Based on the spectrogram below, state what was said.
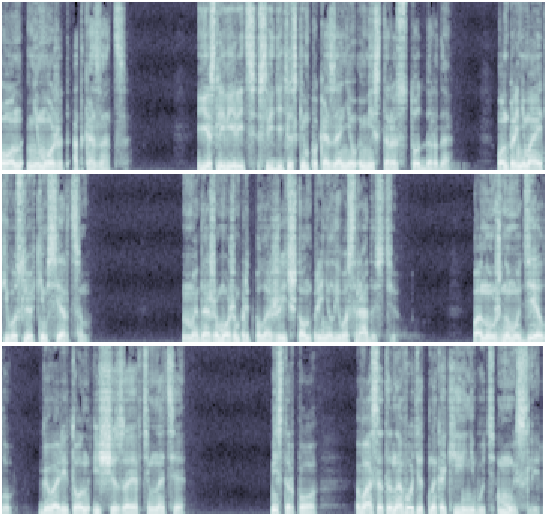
Он не может отказаться. Если верить свидетельским показаниям мистера Стоддарда, он принимает его с легким сердцем. Мы даже можем предположить, что он принял его с радостью. «По нужному делу», — говорит он, исчезая в темноте. «Мистер По, вас это наводит на какие-нибудь мысли?»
